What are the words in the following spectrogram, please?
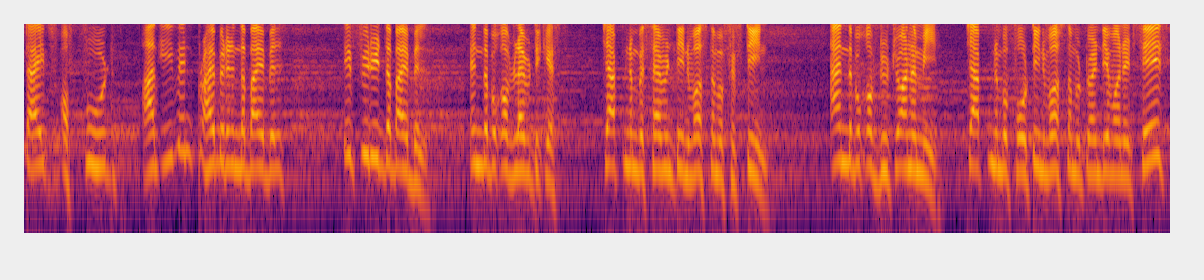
types of food are even prohibited in the Bible. If you read the Bible in the book of Leviticus, chapter number 17, verse number 15, and the book of Deuteronomy, chapter number 14, verse number 21, it says,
